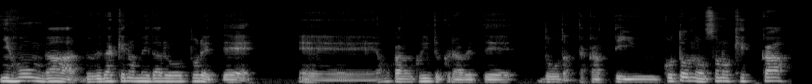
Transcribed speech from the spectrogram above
日本がどれだけのメダルを取れて、えー他の国と比べてどうだったかっていうことのその結果、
